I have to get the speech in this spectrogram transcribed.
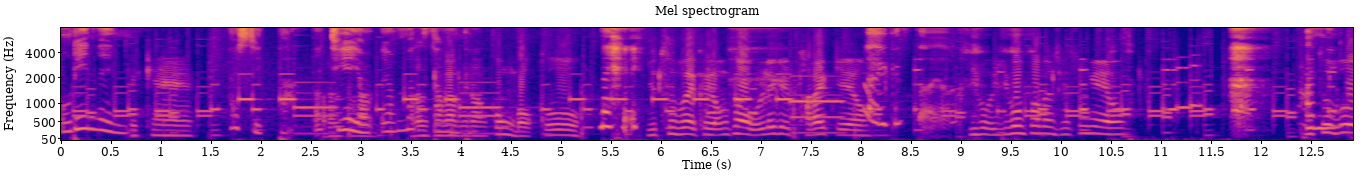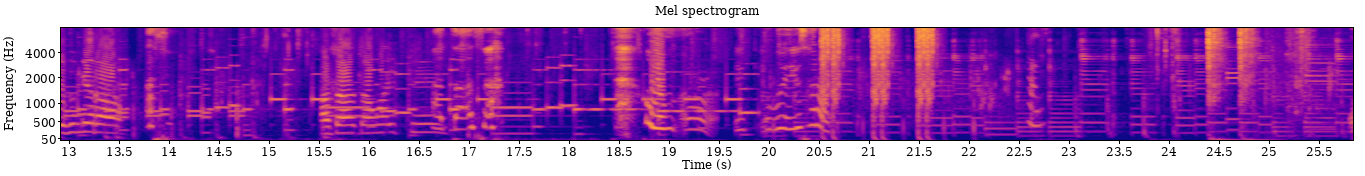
우리는 이렇게 할 수 있다 어 뒤에 연, 사람- 연막 다른 사운드 사람이랑 꼭 먹고 네 유튜브에 그 영상 올리길 바랄게요. 알겠어요 이거 이번 판은 죄송해요. 안 돼. 유튜브 흥해라. 아자 아자 화이팅. 아자 아자 어, 연, 어, 이- 왜이 사람 어,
